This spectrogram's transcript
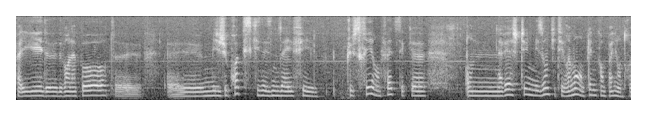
palier devant la porte. Euh, mais je crois que ce qui nous avait fait plus rire, en fait, c'est que on avait acheté une maison qui était vraiment en pleine campagne entre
